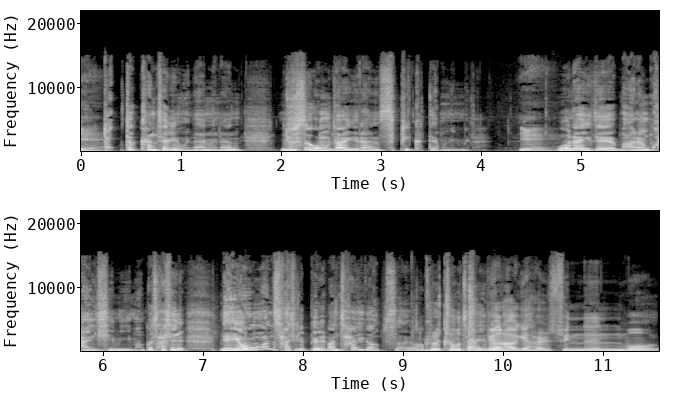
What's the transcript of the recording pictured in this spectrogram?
예. 독특한 점이 뭐냐면은 뉴스 공장이라는 스피커 때문입니다. 예. 워낙 이제 많은 관심이 많고 사실 내용은 사실 별반 차이가 없어요. 그렇죠. 뭐 특별하게 할 수 있는 뭐,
